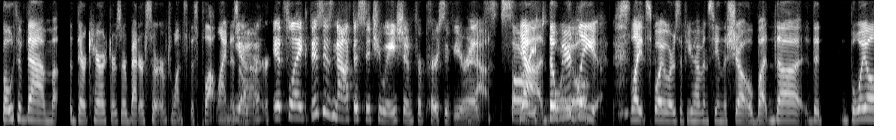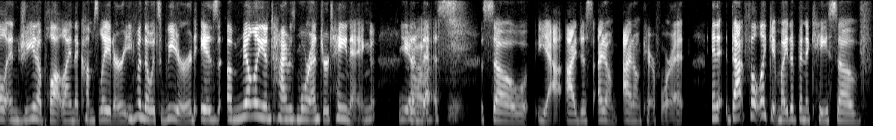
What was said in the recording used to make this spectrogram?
both of them their characters are better served once this plot line is yeah, over it's like this is not the situation for perseverance. Yeah. Sorry, yeah the Boyle. weirdly slight spoilers if you haven't seen the show but the the boyle and gina plotline that comes later even though it's weird is a million times more entertaining yeah. than this so yeah i just i don't i don't care for it and it, that felt like it might have been a case of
